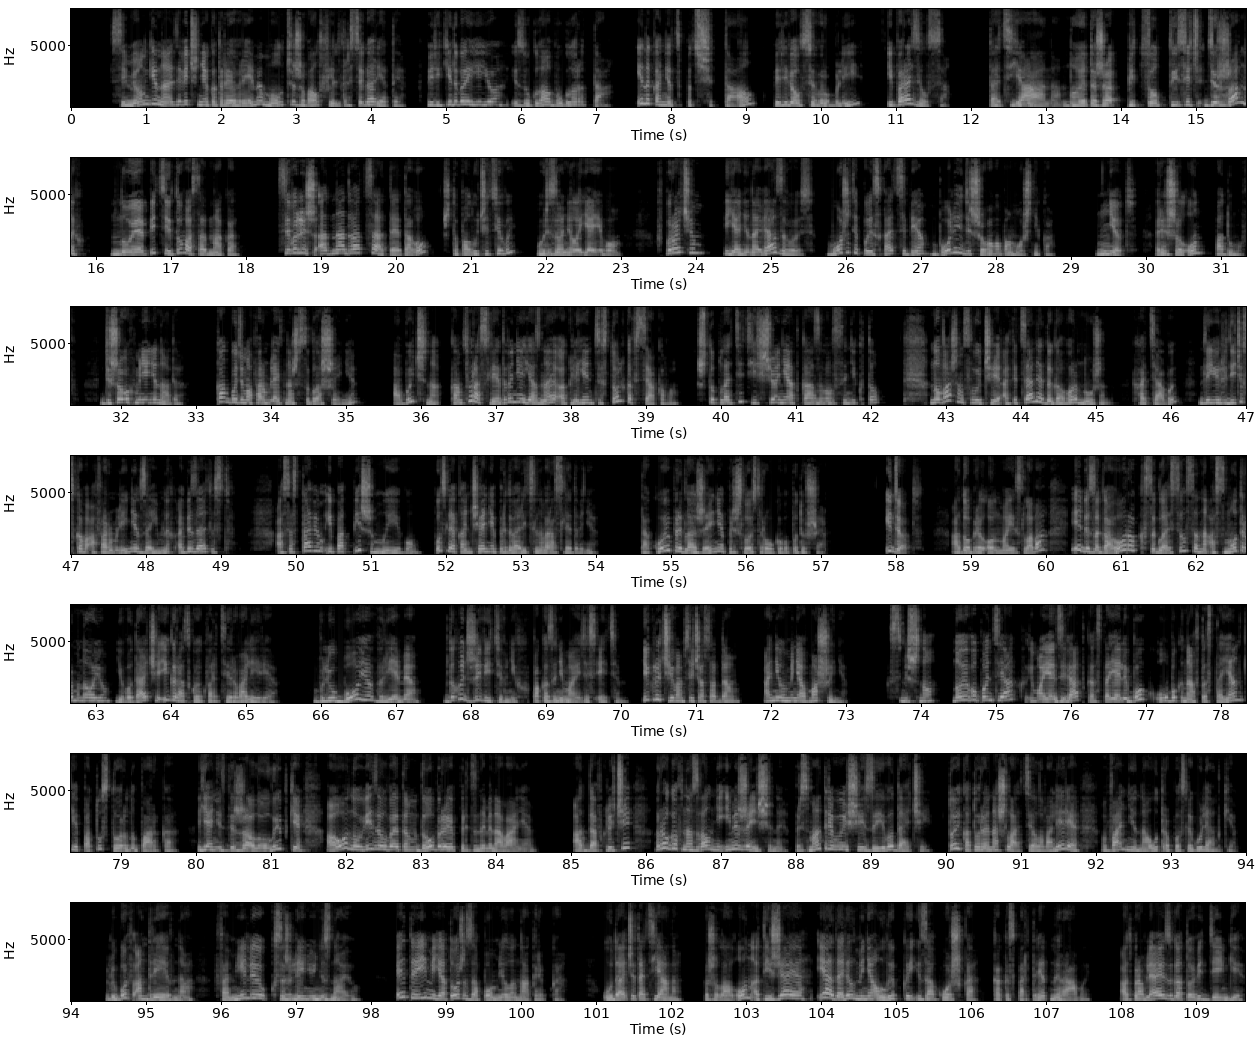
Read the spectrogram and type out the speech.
Семен Геннадьевич некоторое время молча жевал фильтр сигареты, перекидывая ее из угла в угол рта. И, наконец, подсчитал, перевелся в рубли и поразился. «Татьяна, но это же пятьсот тысяч державных? Ну и аппетит у вас, однако. Всего лишь одна двадцатая того, что получите вы», — урезонила я его. «Впрочем, я не навязываюсь, можете поискать себе более дешевого помощника». «Нет, — решил он, подумав. «Дешевых мне не надо. Как будем оформлять наше соглашение?» «Обычно к концу расследования я знаю о клиенте столько всякого, что платить еще не отказывался никто. Но в вашем случае официальный договор нужен, хотя бы для юридического оформления взаимных обязательств. а составим и подпишем мы его после окончания предварительного расследования. Такое предложение пришлось Рогову по душе. «Идет», — одобрил он мои слова и без оговорок согласился на осмотр мною его дачи и городской квартиры Валерия. «В любое время. Да хоть живите в них, пока занимаетесь этим. И ключи вам сейчас отдам. Они у меня в машине». Смешно, но его понтиак и моя девятка стояли бок о бок на автостоянке по ту сторону парка. Я не сдержала улыбки, а он увидел в этом доброе предзнаменование. Отдав ключи, Рогов назвал мне имя женщины, присматривающей за его дачей, той, которая нашла тело Валерия в ванне на утро после гулянки. Любовь Андреевна, фамилию, к сожалению, не знаю. Это имя я тоже запомнила накрепко. «Удачи, Татьяна!» – пожелал он, отъезжая, и одарил меня улыбкой из окошка, как из портретной рамы. «Отправляюсь готовить деньги».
